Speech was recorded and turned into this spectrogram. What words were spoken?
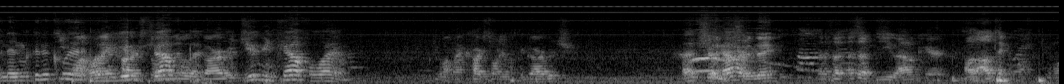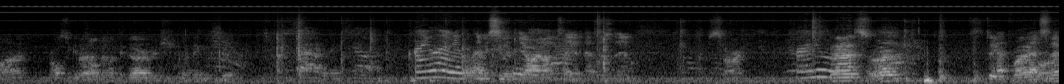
And then we're going to quit. want Well, you can cards shuffle it. the garbage? You can shuffle them. You want my cards thrown in with the garbage? That's Should, your should they? That's up, that's up to you. I don't care. I'll, I'll take them if you want. Or else you can throw them in with the garbage. I think you should. I want Let me see what they are and I'll tell you if that's what's in. Sorry. That's right. Stick That- five that's on. it.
